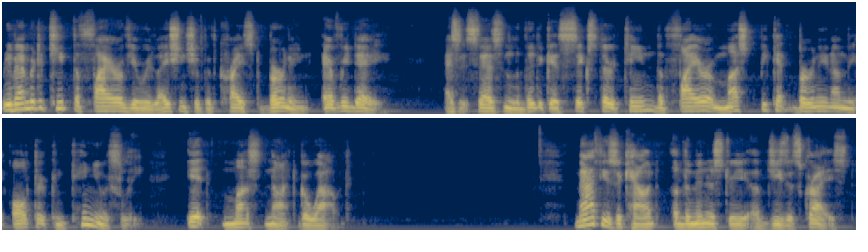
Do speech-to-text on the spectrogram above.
Remember to keep the fire of your relationship with Christ burning every day. As it says in Leviticus 6:13, the fire must be kept burning on the altar continuously. It must not go out. Matthew's account of the ministry of Jesus Christ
